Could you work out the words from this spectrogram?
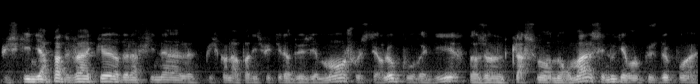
Puisqu'il n'y a pas de vainqueur de la finale, puisqu'on n'a pas disputé la deuxième manche, Westerlo pourrait dire, dans un classement normal, c'est nous qui avons le plus de points.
